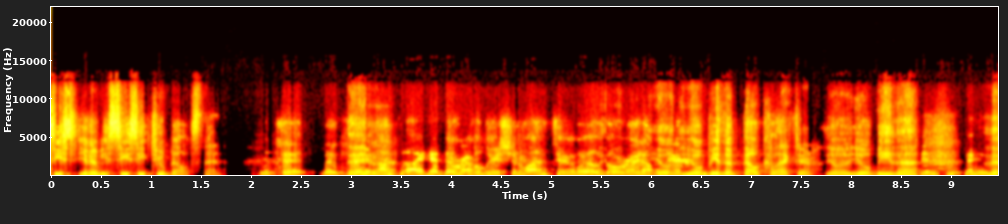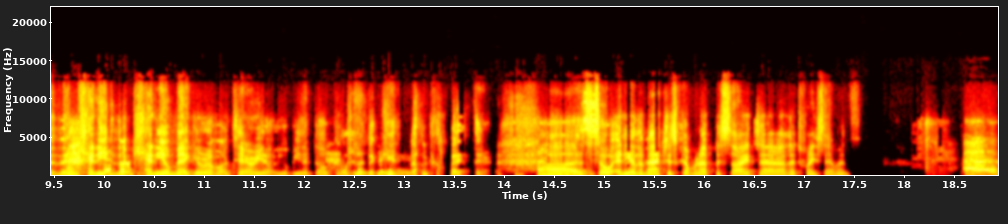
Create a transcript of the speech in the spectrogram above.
be CC, you're gonna be CC two belts then. That's it. That's there it. Until I get the Revolution one too, it'll go right up you'll, there. You'll be the belt collector. You'll you'll be the the, the, Kenny the Kenny Omega of Ontario. You'll be the belt, the belt collector. Uh, so, any other matches coming up besides uh, the twenty seventh? Uh,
